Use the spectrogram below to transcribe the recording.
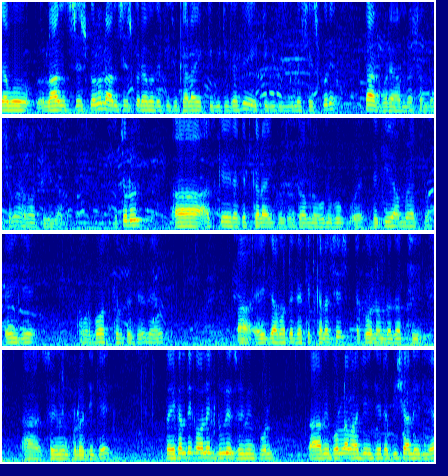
যাব লাঞ্চ শেষ করব। লাঞ্চ শেষ করে আমাদের কিছু খেলা অ্যাক্টিভিটিস আছে অ্যাক্টিভিটিসগুলো শেষ করে তারপরে আমরা সন্ধ্যার সময় আবার ফিরে যাব। তো চলুন আজকে র্যাকেট খেলা এই পর্যন্ত আমরা অনুভব দেখি আমরা একটু এই যে আমার বস খেলতেছে হোক। এই যে আমাদের র্যাকেট খেলা শেষ, এখন আমরা যাচ্ছি সুইমিং পুলের দিকে। তো এখান থেকে অনেক দূরে সুইমিং পুল তা আমি বললাম আগেই যে এটা বিশাল এরিয়া,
